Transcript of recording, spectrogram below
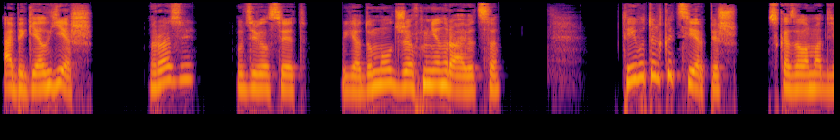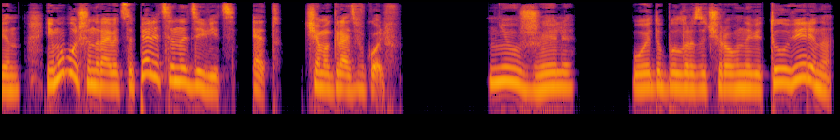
«Абигейл, ешь!» «Разве?» — удивился Эд. «Я думал, Джефф мне нравится». «Ты его только терпишь», — сказала Мадлен. «Ему больше нравится пялиться на девиц, Эд, чем играть в гольф». «Неужели?» У Эда был разочарованный вид. «Ты уверена?»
